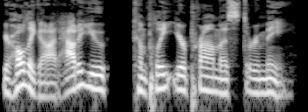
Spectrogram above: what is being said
Your holy God, how do you complete your promise through me?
